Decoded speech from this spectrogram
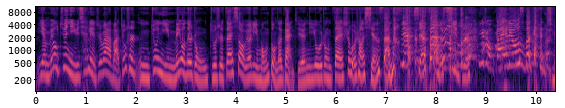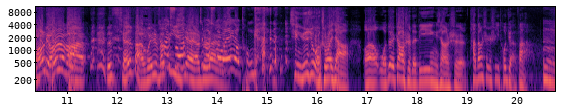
也没有拒你于千里之外吧，就是你就你没有那种就是在校园里懵懂的感觉，你有一种在社会上闲散的闲散的气质。一种街溜子的感觉。盲流是吧？遣返回什么这么说，毕县呀之这么类的。说我也有同感。请允许我说一下啊，呃，我对赵氏的第一印象是，他当时是一头卷发，嗯，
